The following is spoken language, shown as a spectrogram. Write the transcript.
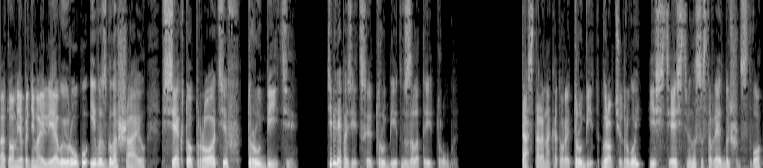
Потом я поднимаю левую руку и возглашаю «Все, кто против, трубите». Теперь оппозиция трубит в золотые трубы. Та сторона, которая трубит громче другой, естественно, составляет большинство,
